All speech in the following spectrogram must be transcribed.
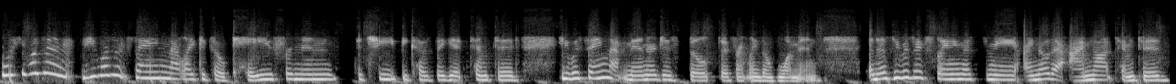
Well, he wasn't he wasn't saying that like it's okay for men to cheat because they get tempted. He was saying that men are just built differently than women. And as he was explaining this to me, I know that I'm not tempted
